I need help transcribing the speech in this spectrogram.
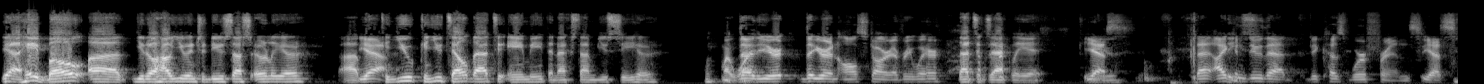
Yeah. Hey, Bo. Uh, you know how you introduced us earlier. Uh, Yeah. Can you can you tell that to Amy the next time you see her? My wife. That you're that you're an all star everywhere. That's exactly it. Can yes, that I can do that because we're friends. Yes.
